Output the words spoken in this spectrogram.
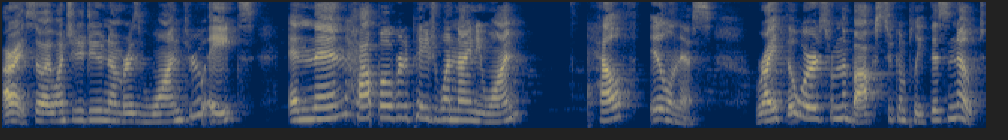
All right, so I want you to do numbers 1 through 8 and then hop over to page 191. Health, illness. Write the words from the box to complete this note.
